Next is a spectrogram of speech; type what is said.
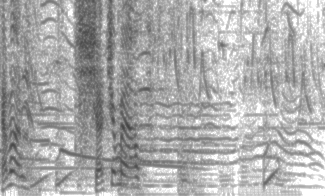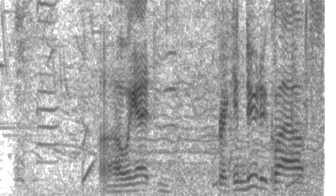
Come on, shut your mouth. Oh, we got freaking doo-doo clouds.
